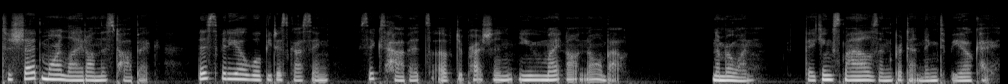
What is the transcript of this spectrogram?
to shed more light on this topic, this video will be discussing six habits of depression you might not know about. Number one, faking smiles and pretending to be okay.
